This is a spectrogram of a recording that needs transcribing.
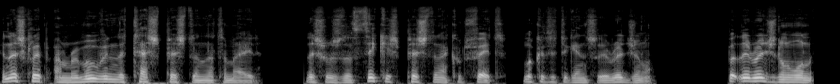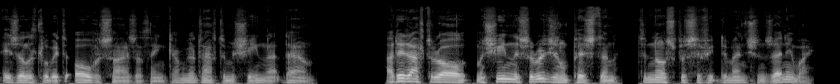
In this clip I'm removing the test piston that I made. This was the thickest piston I could fit. Look at it against the original. But the original one is a little bit oversized I think. I'm going to have to machine that down. I did after all machine this original piston to no specific dimensions anyway.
